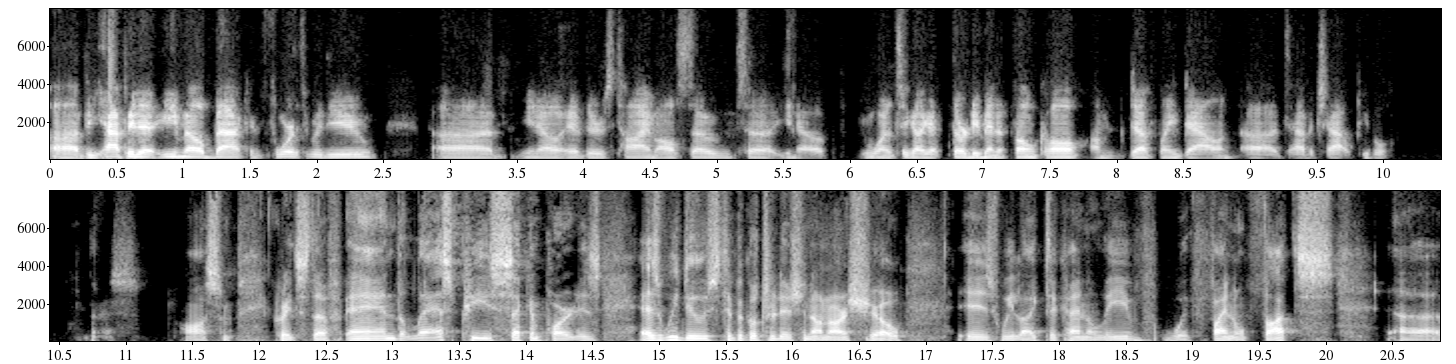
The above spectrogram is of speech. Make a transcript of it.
Uh, be happy to email back and forth with you. Uh, you know, if there's time also to, you know, you want to take like a 30 minute phone call, I'm definitely down uh, to have a chat with people. Nice. Awesome. Great stuff. And the last piece, second part is as we do, is typical tradition on our show, is we like to kind of leave with final thoughts. Uh,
